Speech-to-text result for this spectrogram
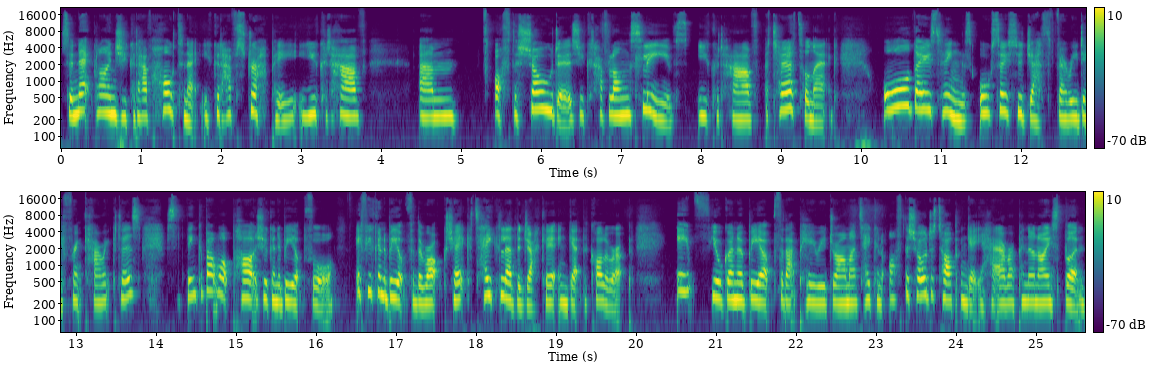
So necklines, you could have halter neck, you could have strappy, you could have um, off the shoulders, you could have long sleeves, you could have a turtleneck. All those things also suggest very different characters. So think about what parts you're going to be up for. If you're going to be up for the rock chick, take a leather jacket and get the collar up if you're going to be up for that period drama, take an off the shoulder top and get your hair up in a nice bun.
